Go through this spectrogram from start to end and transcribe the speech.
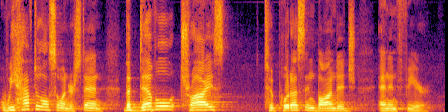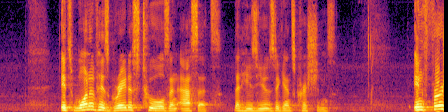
we have to also understand the devil tries to put us in bondage and in fear. It's one of his greatest tools and assets that he's used against Christians. In 1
